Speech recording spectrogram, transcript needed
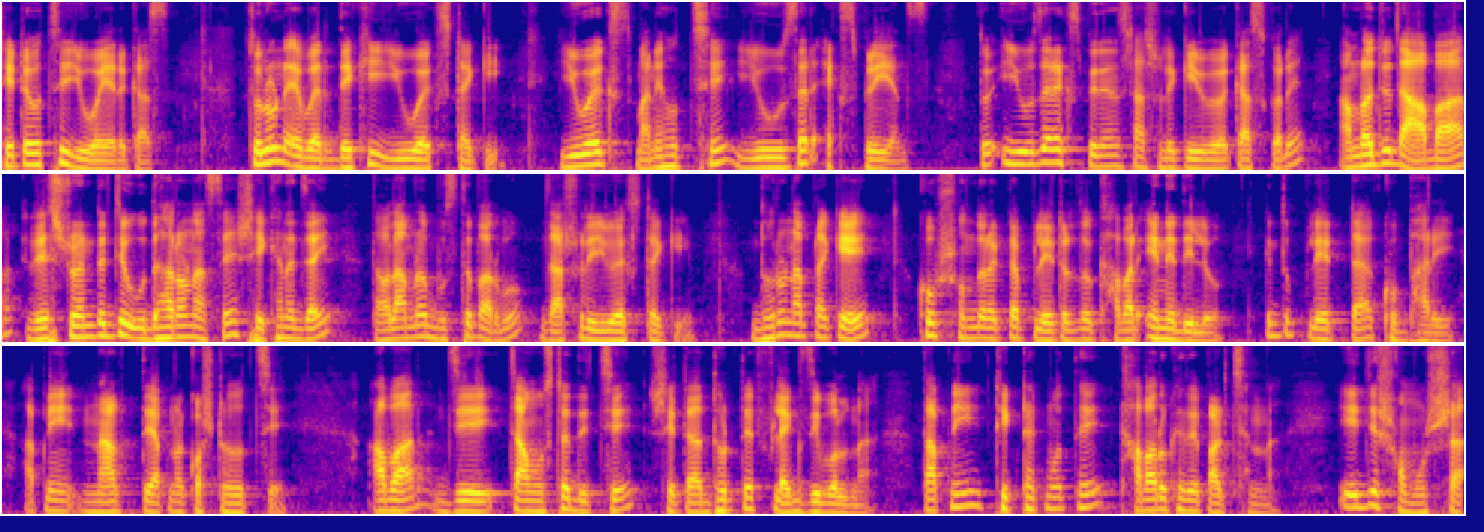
সেটা হচ্ছে ইউআইয়ের কাজ। চলুন এবার দেখি ইউএক্সটা কি। ইউএক্স মানে হচ্ছে ইউজার এক্সপিরিয়েন্স তো ইউজার এক্সপিরিয়েন্সটা আসলে কীভাবে কাজ করে? আমরা যদি আবার রেস্টুরেন্টের যে উদাহরণ আছে সেখানে যাই, তাহলে আমরা বুঝতে পারব যে আসলে ইউএক্সটা কী। ধরুন আপনাকে খুব সুন্দর একটা প্লেটের তো খাবার এনে দিল, কিন্তু প্লেটটা খুব ভারী, আপনি নাড়তে আপনার কষ্ট হচ্ছে। আবার যে চামচটা দিচ্ছে সেটা ধরতে ফ্লেক্সিবল না, তা আপনি ঠিকঠাক মধ্যে খাবারও খেতে পারছেন না। এই যে সমস্যা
